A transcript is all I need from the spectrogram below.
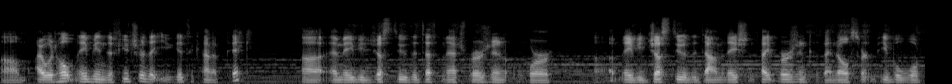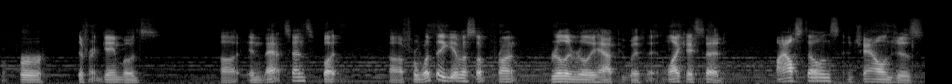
Um, I would hope maybe in the future that you get to kind of pick uh, and maybe just do the deathmatch version or uh, maybe just do the domination type version because I know certain people will prefer different game modes uh, in that sense. But uh, for what they give us up front, really, really happy with it. And like I said, milestones and challenges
